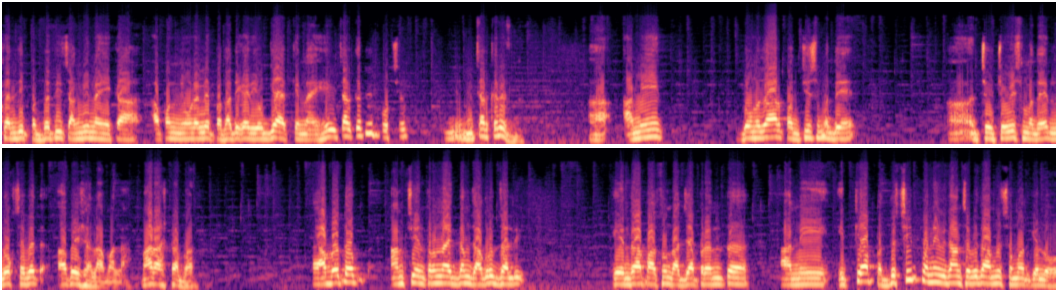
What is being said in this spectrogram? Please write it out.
करण्याची पद्धती चांगली नाही का? आपण निवडलेले पदाधिकारी योग्य आहेत की नाही? हे विचार करतील पक्ष. विचार करेल ना. आम्ही दोन हजार पंचवीसमध्ये चो चोवीसमध्ये लोकसभेत अपयश आलं आम्हाला महाराष्ट्राभर. ताबडतोब आमची यंत्रणा एकदम जागृत झाली. केंद्रापासून राज्यापर्यंत आणि इतक्या पद्धतशीरपणे विधानसभेत आम्ही समोर गेलो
